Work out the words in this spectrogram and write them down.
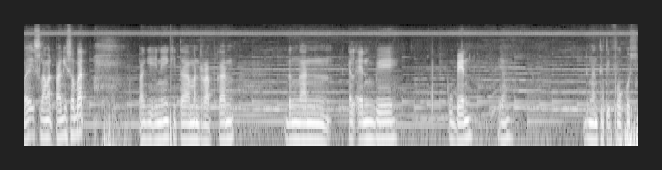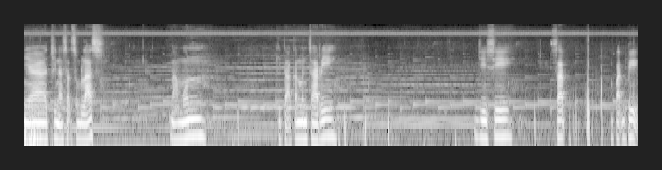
Baik, selamat pagi sobat. Pagi ini kita menerapkan dengan LNB Kuben ya. Dengan titik fokusnya Cinasat 11. Namun kita akan mencari JC SAT 4B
